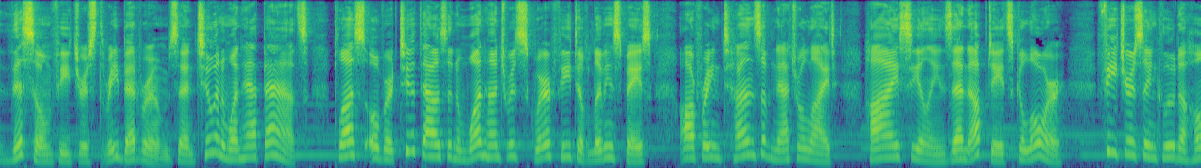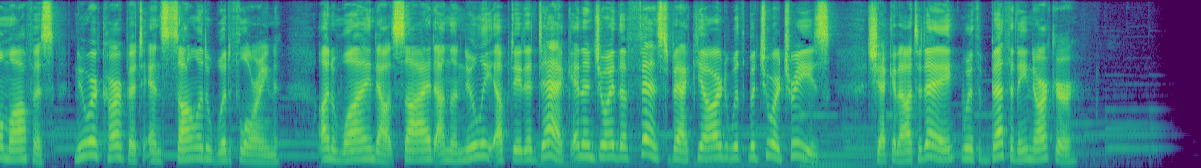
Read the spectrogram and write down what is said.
This home features three bedrooms and two and one half baths, plus over 2,100 square feet of living space, offering tons of natural light, high ceilings, and updates galore. Features include a home office, newer carpet, and solid wood flooring. Unwind outside on the newly updated deck and enjoy the fenced backyard with mature trees. Check it out today with Bethany Nartker.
